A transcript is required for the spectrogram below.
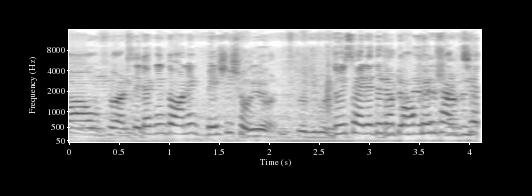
ওয়াও ভিউয়ার্স এটা কিন্তু অনেক বেশি সুন্দর। দুই সাইডে দুটো পকেট থাকছে।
